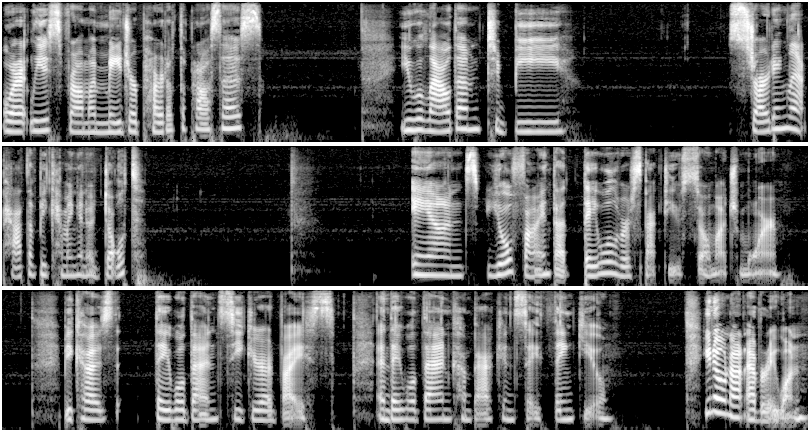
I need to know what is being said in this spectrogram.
or at least from a major part of the process, you allow them to be starting that path of becoming an adult. And you'll find that they will respect you so much more because they will then seek your advice and they will then come back and say thank you. You know, not everyone,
